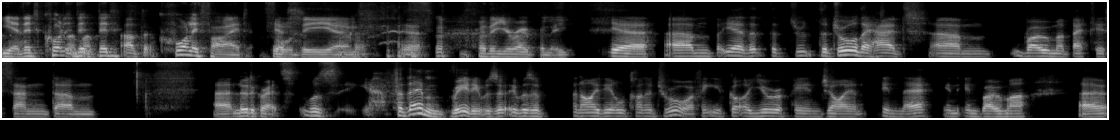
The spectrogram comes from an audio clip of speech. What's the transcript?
Yeah, they'd, quali- they'd, they'd qualified for Yes, the um, okay, yeah. for the Europa League. Yeah, um, but yeah, the, the the draw they had um, Roma, Betis, and um, uh, Ludogorets was for them really. It was a, it was a, an ideal kind of draw. I think you've got a European giant in there in in Roma uh,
